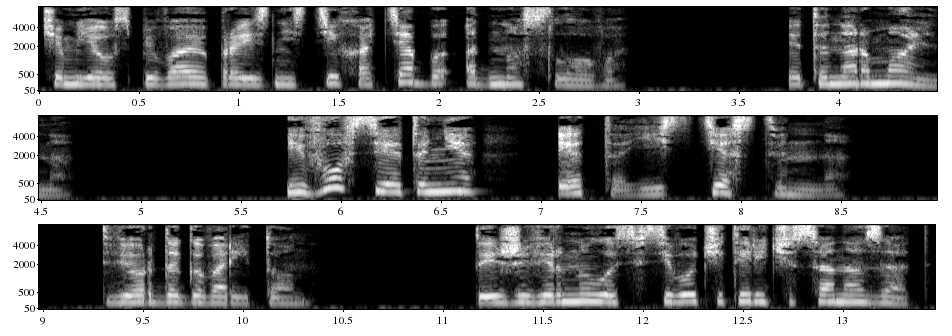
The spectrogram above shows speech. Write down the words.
чем я успеваю произнести хотя бы одно слово. Это нормально. И вовсе это не «это естественно» твердо говорит он. Ты же вернулась всего четыре часа назад.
